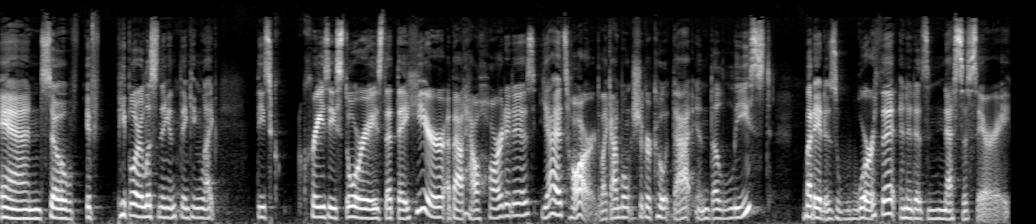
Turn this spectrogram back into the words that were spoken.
And so if people are listening and thinking like these crazy stories that they hear about how hard it is, yeah, it's hard. Like I won't sugarcoat that in the least but it is worth it and it is necessary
